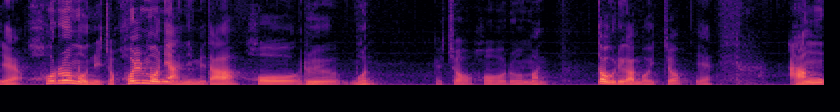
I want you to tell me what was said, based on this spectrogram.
예, 호르몬이죠. 홀몬이 아닙니다. 호르몬. 그렇죠. 호르몬. 또 우리가 뭐 있죠? 예. 앙,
